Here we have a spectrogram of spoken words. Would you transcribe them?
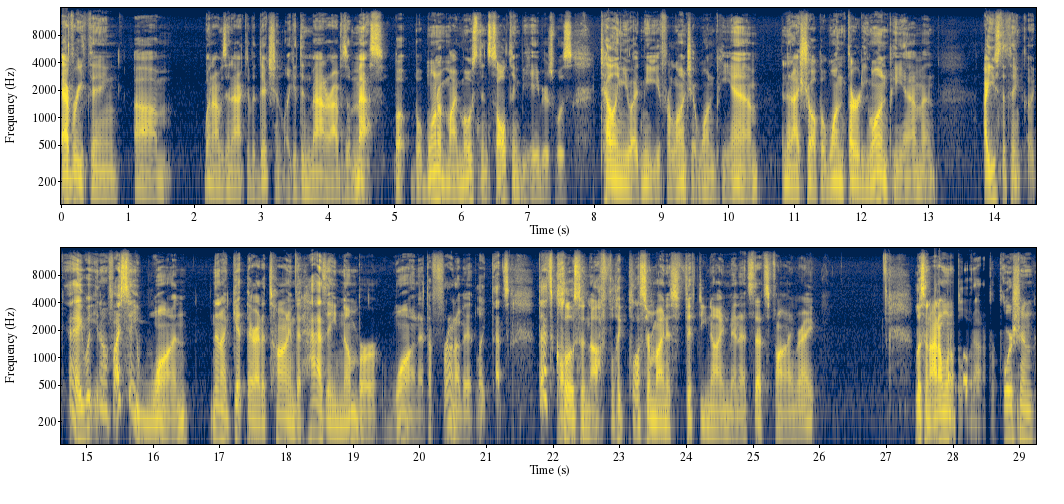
everything um, when I was in active addiction. Like it didn't matter. I was a mess. But but one of my most insulting behaviors was telling you I'd meet you for lunch at 1 p.m. and then I show up at 1:31 p.m. and I used to think like, hey, well, you know, if I say 1, then I get there at a time that has a number 1 at the front of it, like that's that's close enough. Like plus or minus 59 minutes, that's fine, right? Listen, I don't want to blow it out of proportion.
